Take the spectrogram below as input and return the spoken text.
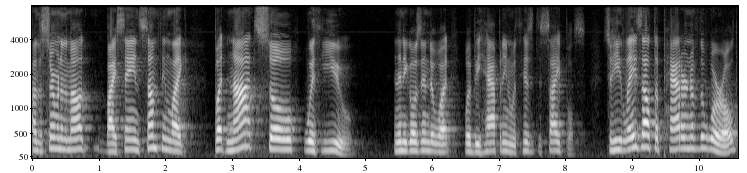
of the Sermon on the Mount by saying something like, But not so with you. And then he goes into what would be happening with his disciples. So he lays out the pattern of the world,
